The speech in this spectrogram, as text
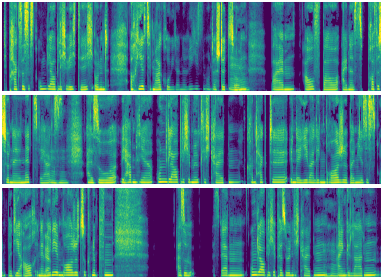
die Praxis ist unglaublich wichtig und auch hier ist die Makro wieder eine Riesenunterstützung Mhm. beim Aufbau eines professionellen Netzwerks. Mhm. Also wir haben hier unglaubliche Möglichkeiten, Kontakte in der jeweiligen Branche, bei mir ist es und bei dir auch in der Ja. Medienbranche zu knüpfen. Also es werden unglaubliche Persönlichkeiten Mhm. eingeladen,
